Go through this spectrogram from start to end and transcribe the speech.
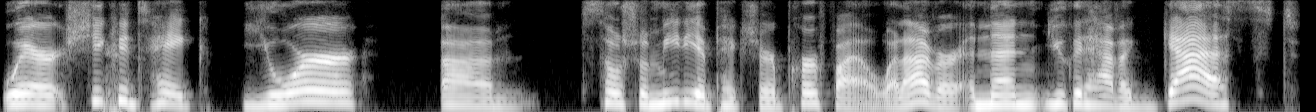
where she could take your um social media picture, profile, whatever, and then you could have a guest."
